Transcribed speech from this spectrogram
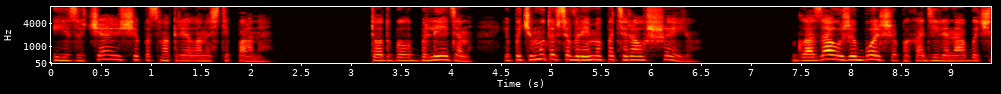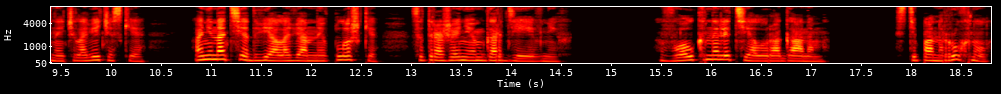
и изучающе посмотрела на Степана. Тот был бледен и почему-то все время потирал шею. Глаза уже больше походили на обычные человеческие, а не на те две оловянные плошки с отражением Гордея в них. Волк налетел ураганом. Степан рухнул,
